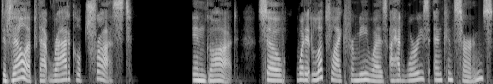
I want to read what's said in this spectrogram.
develop that radical trust in God. So what it looked like for me was I had worries and concerns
